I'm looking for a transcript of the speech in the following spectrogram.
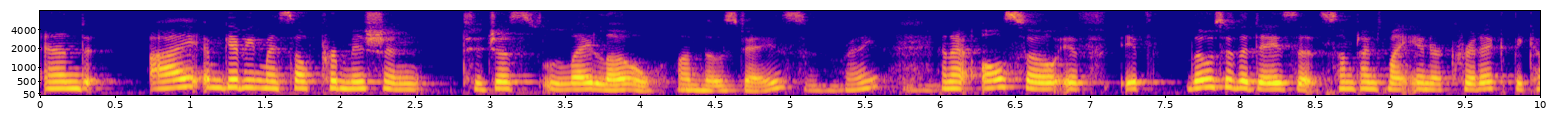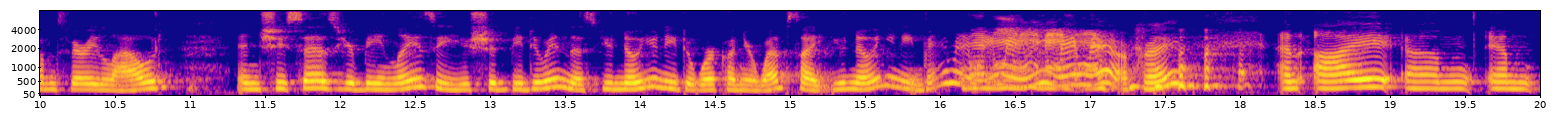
And I am giving myself permission to just lay low on those days, mm-hmm. right? Mm-hmm. And I also, if if those are the days that sometimes my inner critic becomes very loud, and she says you're being lazy, you should be doing this. You know you need to work on your website. You know you need right. And I um, am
